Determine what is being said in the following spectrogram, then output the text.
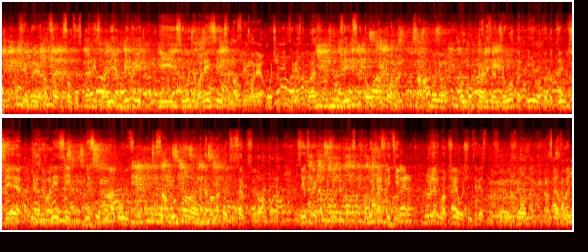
Всем привет от сайта Солнце Испании, с вами я, Дмитрий. И сегодня в Валенсии, 17 января, очень интересный праздник, День Святого Антона. Сан-Антонио, он был покровителем животных, и вот в этот день все жители Валенсии несут на улицу Сан-Бунто, на которой находится церковь Святого Антона, всех своих домашних питомцев, чтобы их осветили. И вообще очень интересно все сделано, рассказывают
